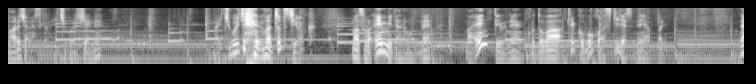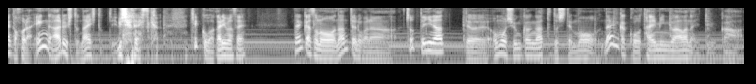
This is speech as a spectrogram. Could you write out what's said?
葉あるじゃないですか。一期一会ね。まあ、一期一会、まあ、ちょっと違うか。まあ、その縁みたいなものね。まあ、縁っていうね、言葉、結構僕は好きですね、やっぱり。なんかほら、縁がある人ない人っているじゃないですか。結構わかりません？なんかその、なんていうのかな、ちょっといいなって思う瞬間があったとしても、なんかこうタイミング合わないというか、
